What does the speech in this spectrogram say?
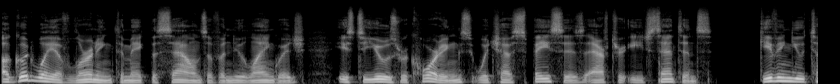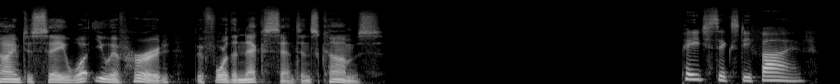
A good way of learning to make the sounds of a new language is to use recordings which have spaces after each sentence, giving you time to say what you have heard before the next sentence comes. Page 65.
